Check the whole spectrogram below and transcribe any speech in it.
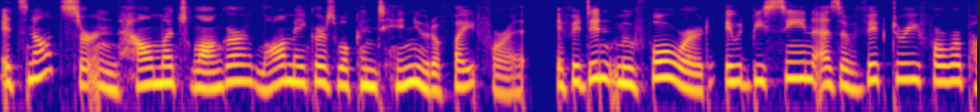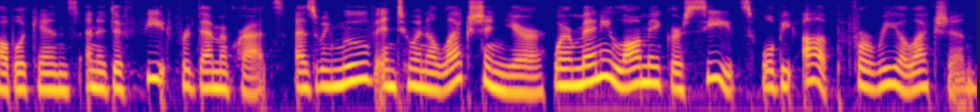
it's not certain how much longer lawmakers will continue to fight for it. If it didn't move forward, it would be seen as a victory for Republicans and a defeat for Democrats as we move into an election year where many lawmaker seats will be up for re election.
